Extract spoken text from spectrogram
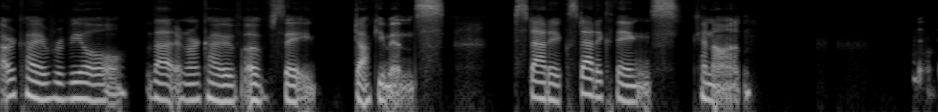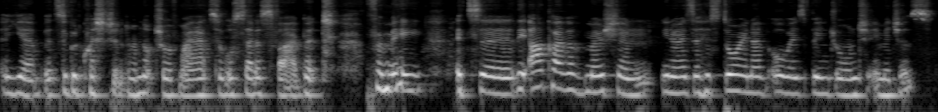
archive reveal that an archive of, say, documents, static, static things cannot? Yeah, it's a good question. I'm not sure if my answer will satisfy, but for me, it's a, the archive of motion. You know, as a historian, I've always been drawn to images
